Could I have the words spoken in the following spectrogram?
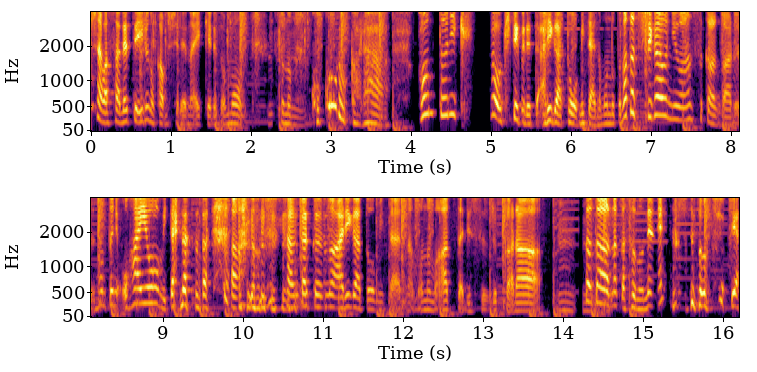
謝はされているのかもしれないけれどもそのうん。心から本当に今日来てくれてありがとうみたいなものとまた違うニュアンス感がある。本当におはようみたいな あの感覚のありがとうみたいなものもあったりするから。うんただなんかそのねいや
